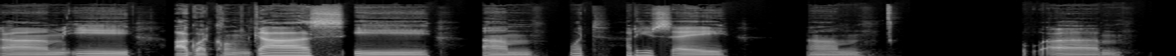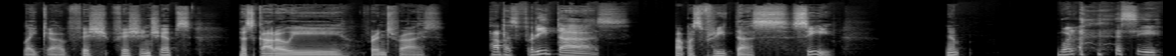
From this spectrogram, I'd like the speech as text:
um, y agua con gas y um, what? How do you say? Um, um, like uh, fish, fish and chips, pescado y French fries, Papas fritas. papas fritas. Sí. Yep. Bueno, sí.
